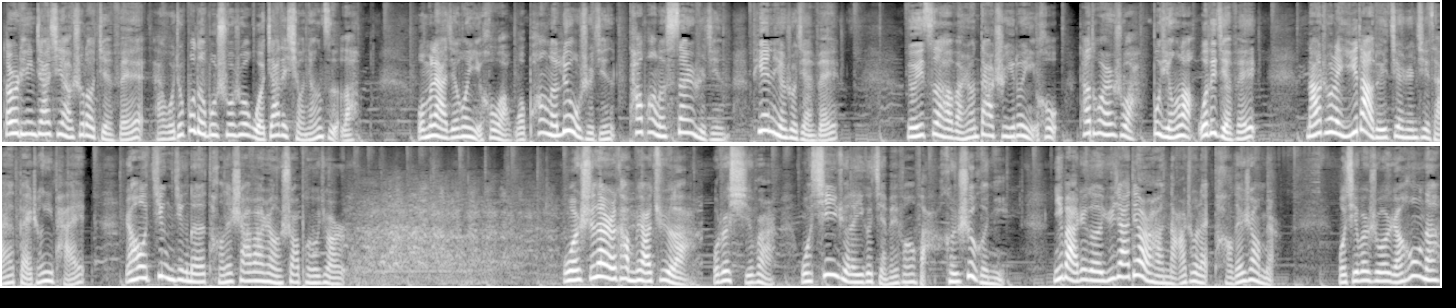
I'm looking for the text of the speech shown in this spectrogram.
倒是听佳期啊说到减肥，哎，我就不得不说说我家的小娘子了。我们俩结婚以后啊，我胖了六十斤，她胖了三十斤，天天说减肥。有一次哈，晚上大吃一顿以后，她突然说啊，不行了，我得减肥，拿出来一大堆健身器材摆成一排，然后静静的躺在沙发上刷朋友圈。我实在是看不下去了，我说媳妇儿，我新学了一个减肥方法，很适合你，你把这个瑜伽垫哈拿出来躺在上面。我媳妇儿说，然后呢？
